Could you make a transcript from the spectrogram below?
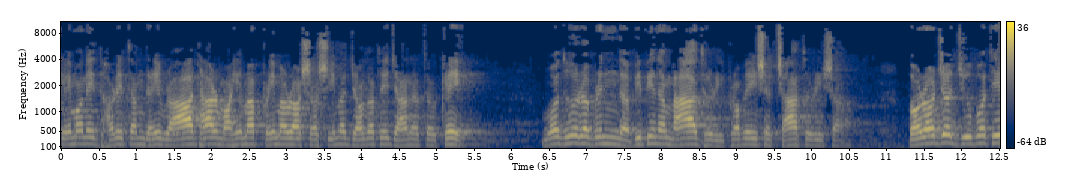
কেমনে ধরিতাম দে রাধার মহিমা প্রেম রস সীমা জগতে জানত কে মধুর বৃন্দ বিপিন মাধুরী প্রবেশ চাতুরী বরজ যুবতী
